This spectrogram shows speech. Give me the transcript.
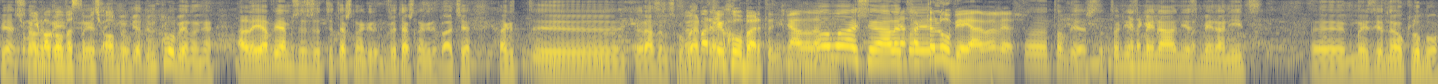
Wiesz, Czemu nie ale mogą my, was my lubić jesteśmy obu? w jednym klubie, no nie? Ale ja wiem, że, że ty też nagry, wy też nagrywacie, tak yy, razem z Hubertem. Bardziej Hubert. Ja, No właśnie, ale ja to tak jest... to lubię, ja wiesz. To, to wiesz, to, to nie, zmienia, nie zmienia nic. Yy, My z jednego klubu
